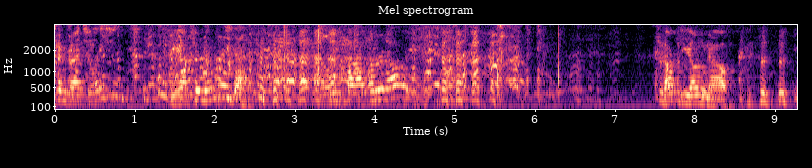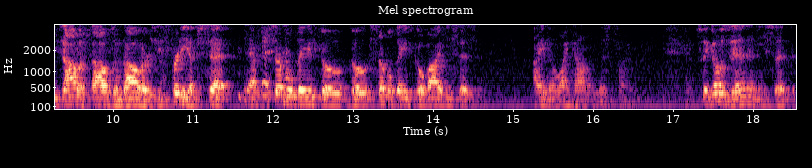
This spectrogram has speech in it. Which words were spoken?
Congratulations. You got your memory back. Only $500. Dr. Young now, he's out a thousand dollars. He's pretty upset. After several days go, go several days go by, he says, I know, I got him this time. So he goes in and he said,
